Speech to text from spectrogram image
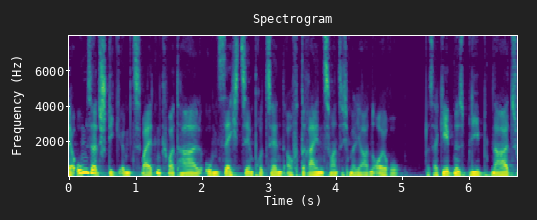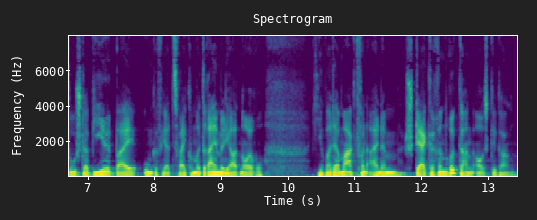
Der Umsatz stieg im zweiten Quartal um 16 Prozent auf 23 Milliarden Euro. Das Ergebnis blieb nahezu stabil bei ungefähr 2,3 Milliarden Euro. Hier war der Markt von einem stärkeren Rückgang ausgegangen.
